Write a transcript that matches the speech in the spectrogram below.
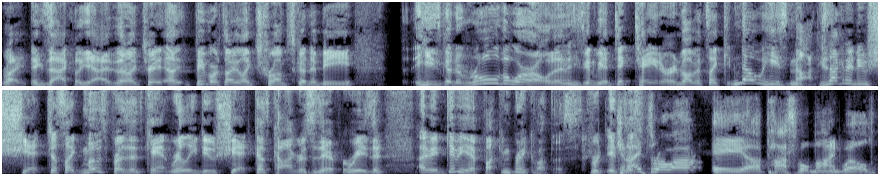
Right. Exactly. Yeah. They're like, uh, people are talking like Trump's going to be, he's going to rule the world and he's going to be a dictator and blah, blah. It's like, no, he's not. He's not going to do shit. Just like most presidents can't really do shit because Congress is there for a reason. I mean, give me a fucking break about this. It's Can I throw out a uh, possible mind weld?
